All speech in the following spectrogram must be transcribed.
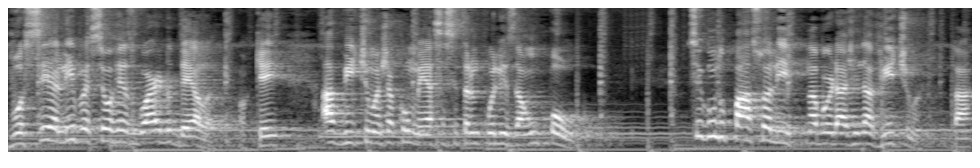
Você ali vai ser o resguardo dela, ok? A vítima já começa a se tranquilizar um pouco. Segundo passo ali na abordagem da vítima, tá?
